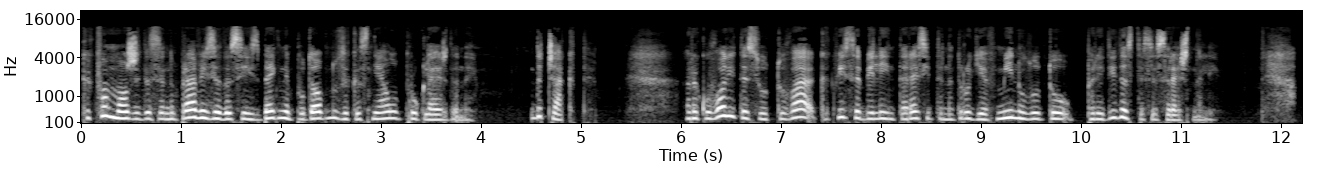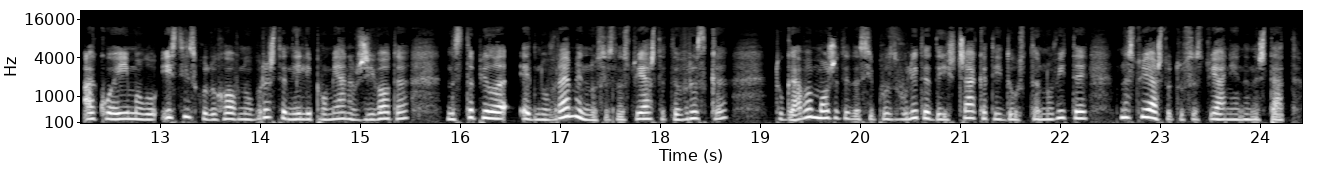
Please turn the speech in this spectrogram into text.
Какво може да се направи, за да се избегне подобно закъсняло проглеждане? Да чакате. Ръководите се от това, какви са били интересите на другия в миналото, преди да сте се срещнали. Ако е имало истинско духовно обръщане или промяна в живота, настъпила едновременно с настоящата връзка, тогава можете да си позволите да изчакате и да установите настоящото състояние на нещата.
